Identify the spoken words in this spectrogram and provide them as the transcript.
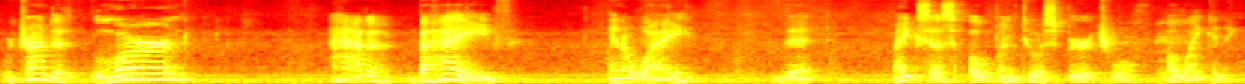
We're trying to learn how to behave in a way that makes us open to a spiritual awakening.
